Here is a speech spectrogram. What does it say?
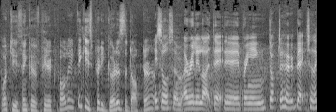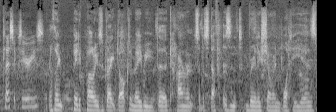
What do you think of Peter Capaldi? I think he's pretty good as the Doctor. He's awesome. I really like that they're bringing Doctor Who back to the classic series. I think Peter Capaldi's a great Doctor. Maybe the current sort of stuff isn't really showing what he is.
